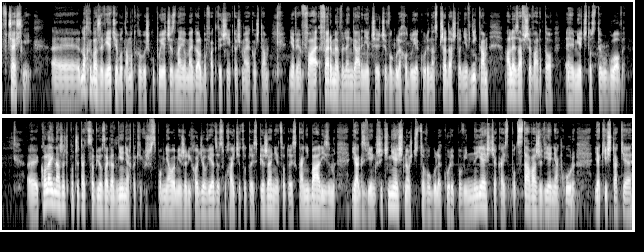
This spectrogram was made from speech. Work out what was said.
wcześniej. E, No chyba, że wiecie, bo tam od kogoś kupujecie znajomego, albo faktycznie ktoś ma jakąś tam, nie wiem, fermę, wylęgarnię, czy, czy w ogóle hoduje kury na sprzedaż, to nie wnikam, ale zawsze warto e, mieć to z tyłu głowy. E, Kolejna rzecz, poczytać sobie o zagadnieniach, tak jak już wspomniałem, jeżeli chodzi o wiedzę, słuchajcie, co to jest pierzenie, co to jest kanibalizm, jak zwiększyć nieśność, co w ogóle kury powinny jeść, jaka jest podstawa żywienia kur, jakieś takie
